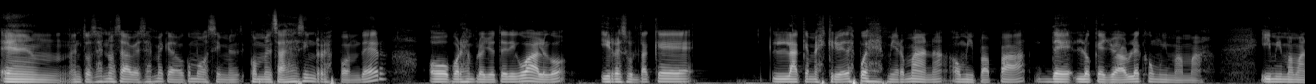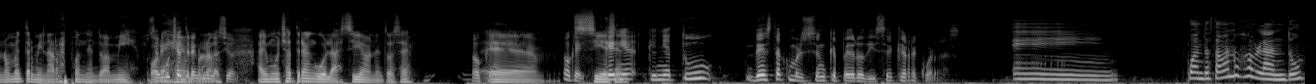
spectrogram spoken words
em, entonces, no sé, a veces me quedo como sin con mensajes sin responder o, por ejemplo, yo te digo algo y resulta que la que me escribe después es mi hermana o mi papá de lo que yo hablé con mi mamá. Y mi mamá no me termina respondiendo a mí. O por sea, mucha ejemplo. triangulación. Hay mucha triangulación, entonces... Ok. eh, ok. sí es en- Kenia, Kenia, tú, de esta conversación que Pedro dice, ¿qué recuerdas? Eh, cuando estábamos hablando,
